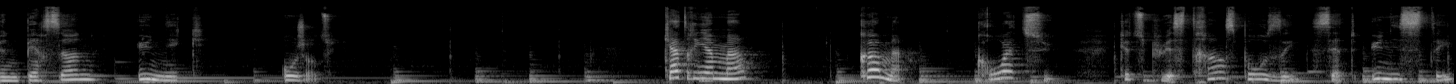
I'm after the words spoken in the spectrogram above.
une personne unique aujourd'hui. Quatrièmement, Comment crois-tu que tu puisses transposer cette unicité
